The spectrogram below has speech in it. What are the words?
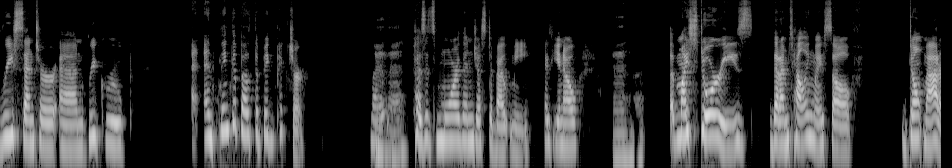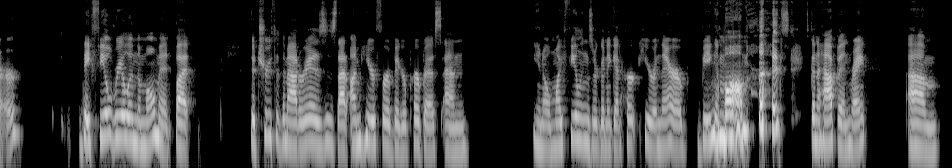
recenter and regroup and think about the big picture right because mm-hmm. it's more than just about me as you know mm-hmm. Uh, my stories that i'm telling myself don't matter they feel real in the moment but the truth of the matter is is that i'm here for a bigger purpose and you know my feelings are going to get hurt here and there being a mom it's it's going to happen right um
